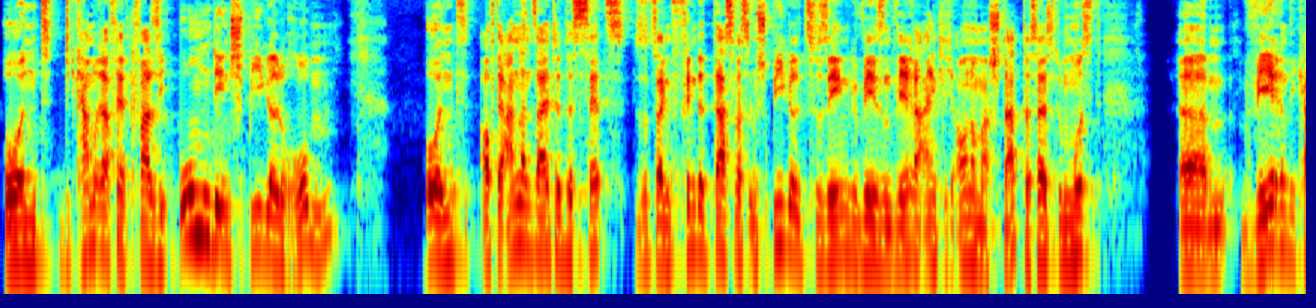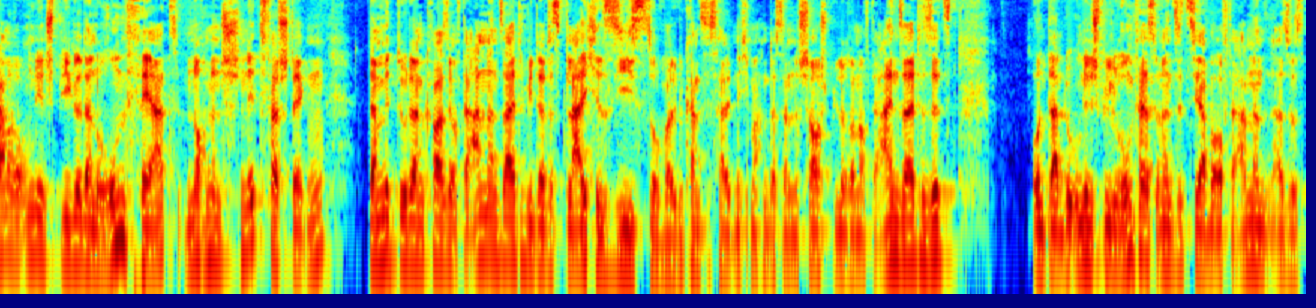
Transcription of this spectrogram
und die Kamera fährt quasi um den Spiegel rum und auf der anderen Seite des Sets sozusagen findet das, was im Spiegel zu sehen gewesen wäre, eigentlich auch nochmal statt. Das heißt, du musst, ähm, während die Kamera um den Spiegel dann rumfährt, noch einen Schnitt verstecken, damit du dann quasi auf der anderen Seite wieder das Gleiche siehst, so, weil du kannst es halt nicht machen, dass dann eine Schauspielerin auf der einen Seite sitzt und dann du um den Spiegel rumfährst und dann sitzt sie aber auf der anderen, also es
